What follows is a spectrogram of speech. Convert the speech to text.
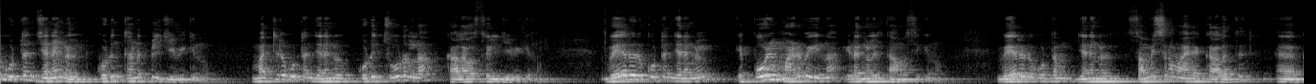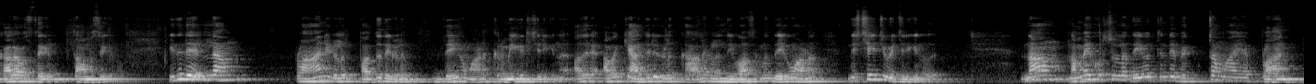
കൂട്ടം ജനങ്ങൾ കൊടും തണുപ്പിൽ ജീവിക്കുന്നു. മറ്റൊരു കൂട്ടം ജനങ്ങൾ കൊടും ചൂടുള്ള കാലാവസ്ഥയിൽ ജീവിക്കുന്നു. വേറൊരു കൂട്ടം ജനങ്ങൾ എപ്പോഴും മഴ പെയ്യുന്ന ഇടങ്ങളിൽ താമസിക്കുന്നു. വേറൊരു കൂട്ടം ജനങ്ങൾ സമ്മിശ്രമായ കാലത്ത് കാലാവസ്ഥയിൽ താമസിക്കുന്നു. ഇതിന്റെ എല്ലാം പ്ലാനുകളും പദ്ധതികളും ദൈവമാണ് ക്രമീകരിച്ചിരിക്കുന്നത്. അതിന് അവയ്ക്ക് അതിരുകളും കാലങ്ങളും നിവാസങ്ങളും ദൈവമാണ് നിശ്ചയിച്ചു വെച്ചിരിക്കുന്നത്. നാം നമ്മെക്കുറിച്ചുള്ള ദൈവത്തിന്റെ വ്യക്തമായ പ്ലാൻ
